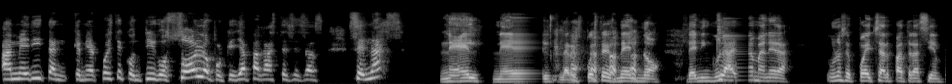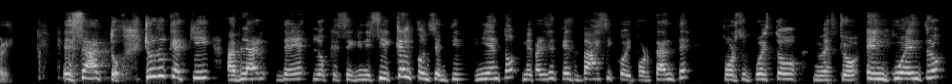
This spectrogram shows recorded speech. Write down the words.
ameritan que me acueste contigo solo porque ya pagaste esas cenas? Nel, Nel. La respuesta es Nel, no. De ninguna manera. Uno se puede echar para atrás siempre. Exacto. Yo creo que aquí hablar de lo que significa el consentimiento me parece que es básico, e importante. Por supuesto, nuestro encuentro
